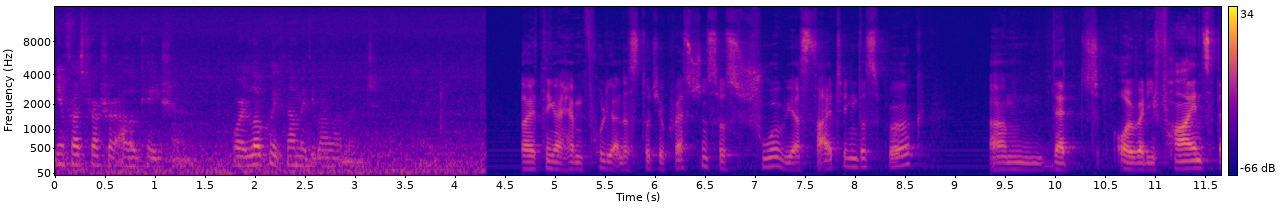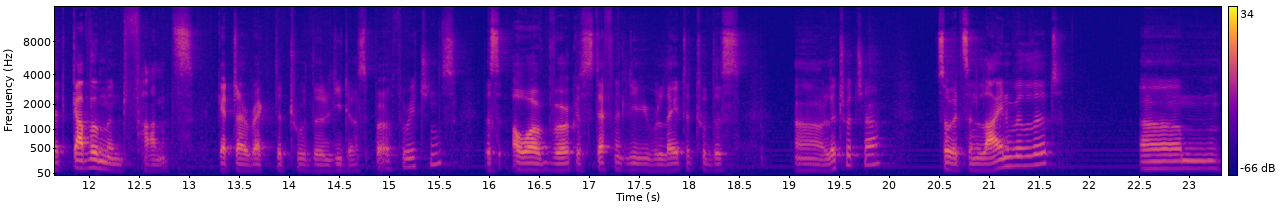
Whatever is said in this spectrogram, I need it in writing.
infrastructure allocation or local economic development. I think I haven't fully understood your question. So sure, we are citing this work um, that already finds that government funds get directed to the leaders' birth regions. This, our work is definitely related to this uh, literature, so it's in line with it. Um,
